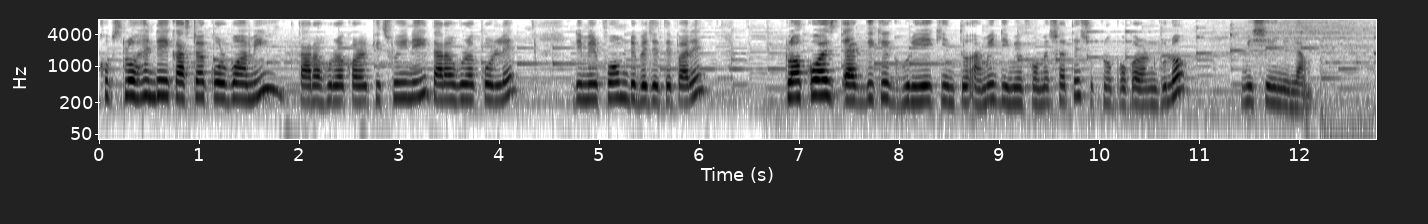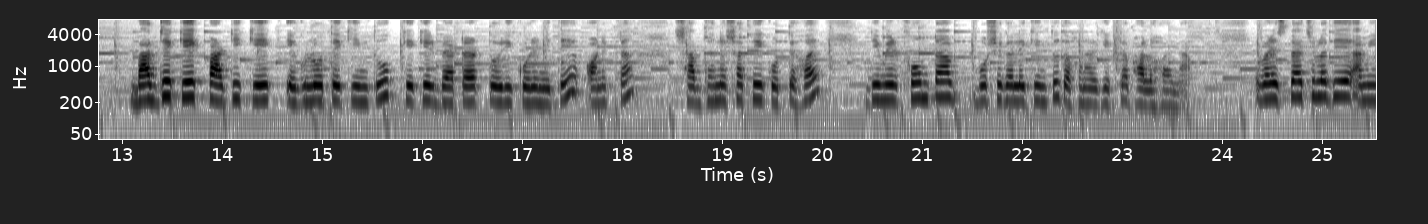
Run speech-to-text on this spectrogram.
খুব স্লো হ্যান্ডে এই কাজটা করব আমি, তাড়াহুড়া করার কিছুই নেই। তাড়াহুড়া করলে ডিমের ফোম ডেবে যেতে পারে। ক্লকওয়াইজ একদিকে ঘুরিয়েই কিন্তু আমি ডিমের ফোমের সাথে শুকনো উপকরণগুলো মিশিয়ে নিলাম। বার্থডে কেক, পার্টি কেক এগুলোতে কিন্তু কেকের ব্যাটার তৈরি করে নিতে অনেকটা সাবধানের সাথেই করতে হয়। ডিমের ফোমটা বসে গেলে কিন্তু তখন আর কেকটা ভালো হয় না। এবার স্প্যাচুলা দিয়ে আমি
